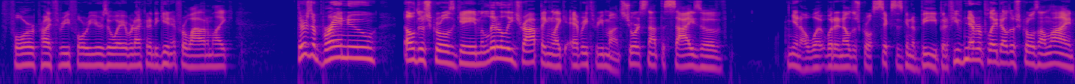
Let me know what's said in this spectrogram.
four, probably three, four years away. We're not going to be getting it for a while, and I'm like, there's a brand new Elder Scrolls game literally dropping like every three months. Sure, it's not the size of you know what what an Elder Scrolls 6 is going to be, but if you've never played Elder Scrolls Online,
